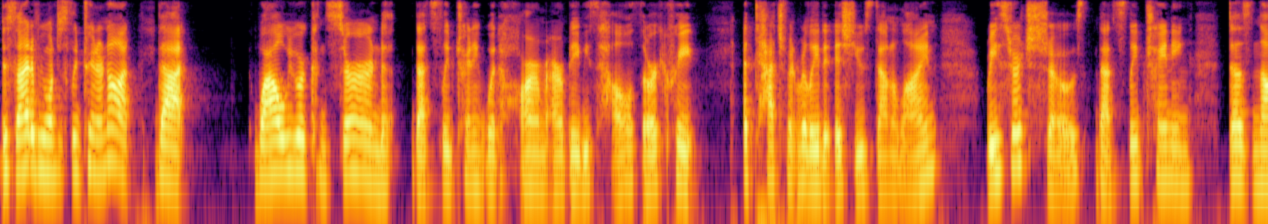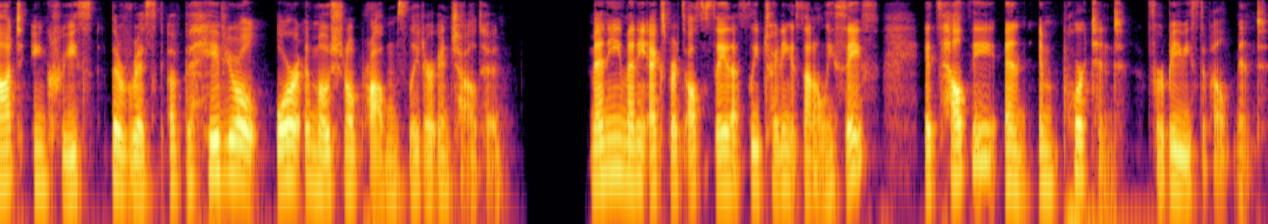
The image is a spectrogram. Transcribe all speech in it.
decide if we want to sleep train or not, that while we were concerned that sleep training would harm our baby's health or create attachment related issues down the line, research shows that sleep training does not increase the risk of behavioral or emotional problems later in childhood. Many, many experts also say that sleep training is not only safe, it's healthy and important for baby's development.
